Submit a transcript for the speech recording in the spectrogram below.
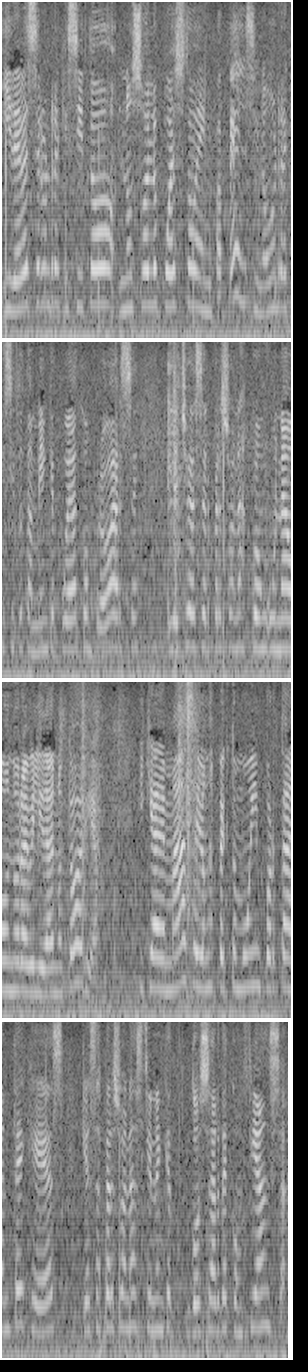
Y debe ser un requisito no solo puesto en papel, sino un requisito también que pueda comprobarse el hecho de ser personas con una honorabilidad notoria y que además hay un aspecto muy importante que es que esas personas tienen que gozar de confianza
